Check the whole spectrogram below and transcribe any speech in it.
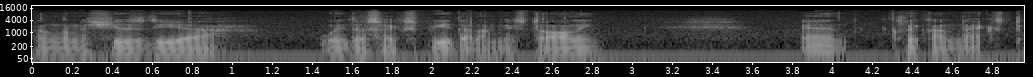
I'm going to choose the uh, Windows XP that I'm installing and click on next.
